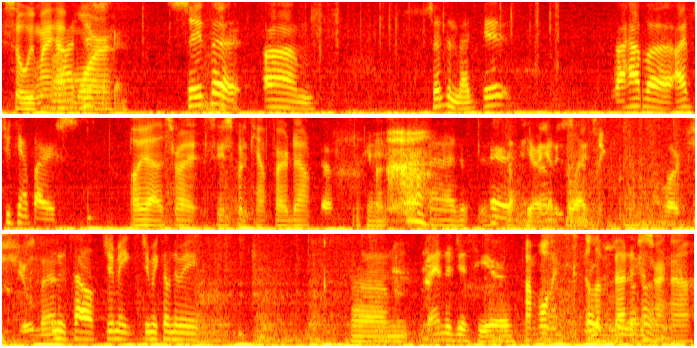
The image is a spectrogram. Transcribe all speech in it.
So we might Uh, have just- more. Okay. Save the um. Save the med kit. I have a. I have two campfires. Oh yeah, that's right. So you just put a campfire down. Okay. Uh, there's Here. stuff here I gotta just collect. take a large shield man. then. need help. Jimmy, Jimmy, come to me. Um, bandages here. I'm holding 11 bandages right now.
